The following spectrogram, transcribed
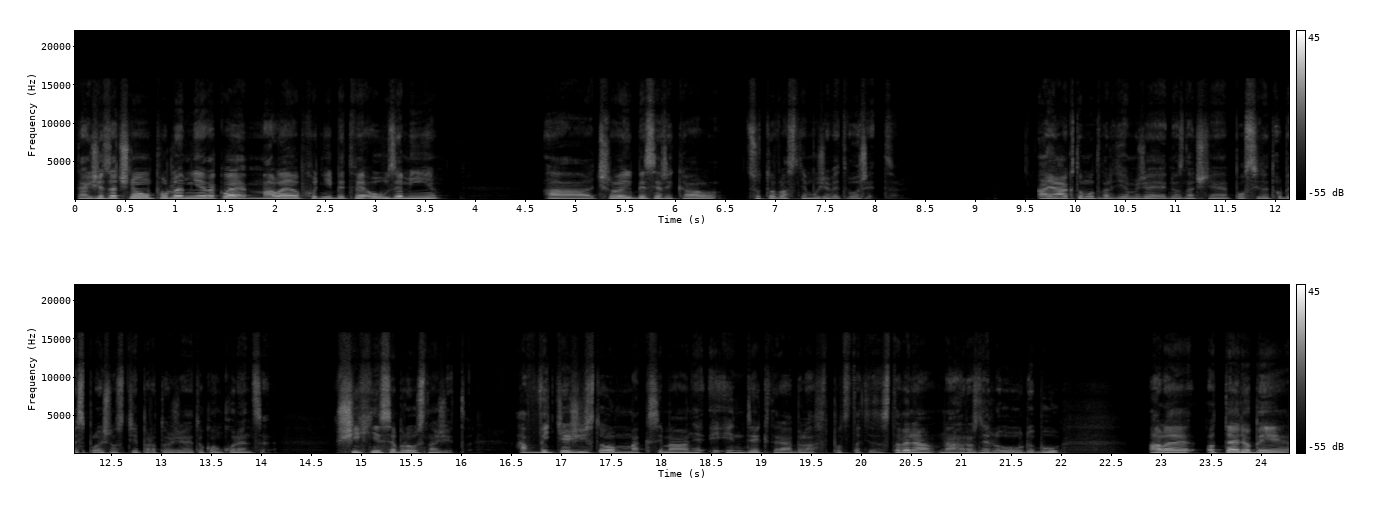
Takže začnou podle mě takové malé obchodní bitvy o území a člověk by si říkal, co to vlastně může vytvořit. A já k tomu tvrdím, že jednoznačně posílit obě společnosti, protože je to konkurence. Všichni se budou snažit. A vytěží z toho maximálně i Indy, která byla v podstatě zastavená na hrozně dlouhou dobu, ale od té doby,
